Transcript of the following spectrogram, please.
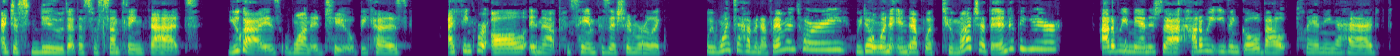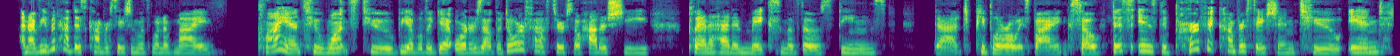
I just knew that this was something that you guys wanted to because I think we're all in that same position where like we want to have enough inventory. We don't want to end up with too much at the end of the year. How do we manage that? How do we even go about planning ahead? And I've even had this conversation with one of my clients who wants to be able to get orders out the door faster. So, how does she plan ahead and make some of those things that people are always buying? So, this is the perfect conversation to end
